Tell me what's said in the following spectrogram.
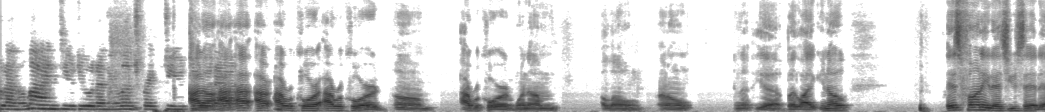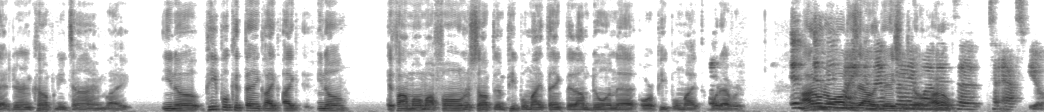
it on the line? Do you do it on your lunch break? Do you do I don't. it at? I, I, I, I record. I record. Um, I record when I'm alone. I don't. Yeah, but like you know, it's funny that you said that during company time. Like, you know, people could think like like you know, if I'm on my phone or something, people might think that I'm doing that, or people might whatever. And, I don't know all might, these and allegations, that's what though. I I don't- to to ask you.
